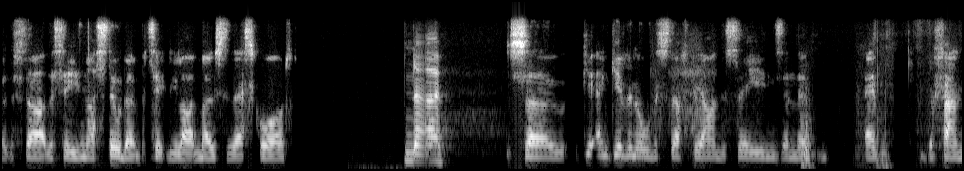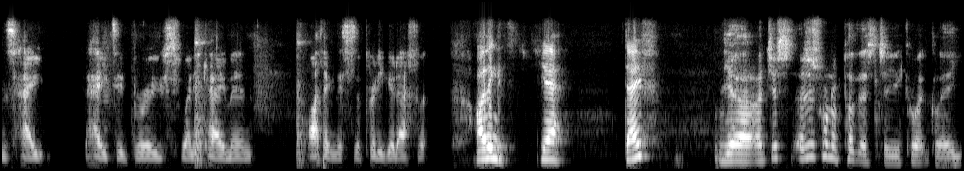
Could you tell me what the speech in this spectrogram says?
at the start of the season. I still don't particularly like most of their squad. No, So, and given all the stuff behind the scenes and the ev- the fans hate hated Bruce when he came in, I think this is a pretty good effort. I think it's yeah. Dave, Yeah, I just I just want to put this to you quickly.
